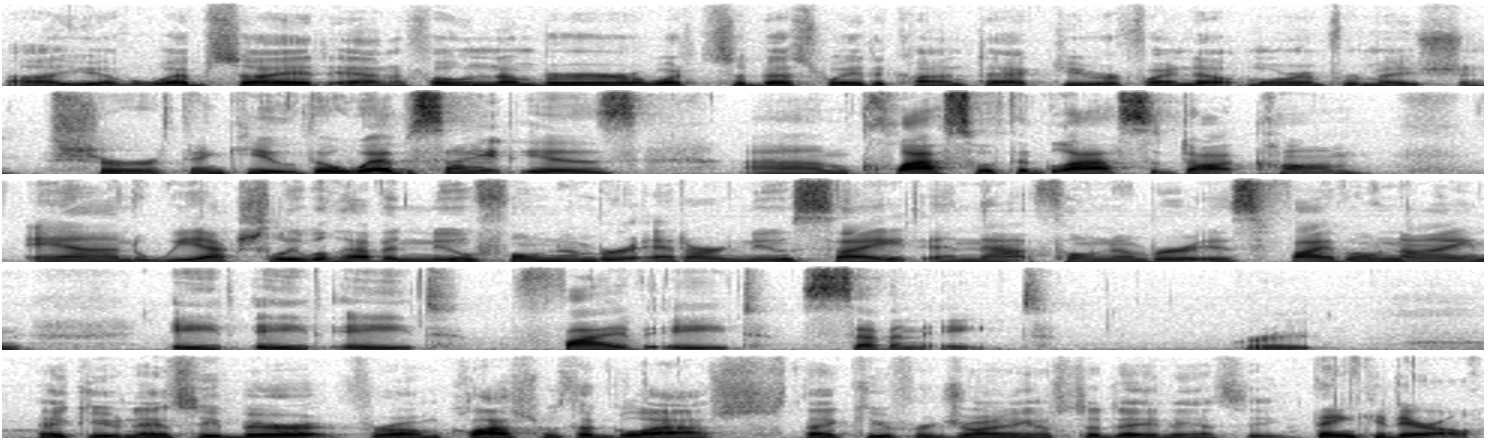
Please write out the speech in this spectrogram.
uh, you have a website and a phone number, or what's the best way to contact you or find out more information? Sure, thank you. The website is um, classwithaglass.com. And we actually will have a new phone number at our new site, and that phone number is 509 888 5878. Great. Thank you. Nancy Barrett from Class with a Glass. Thank you for joining us today, Nancy. Thank you, Darrell.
